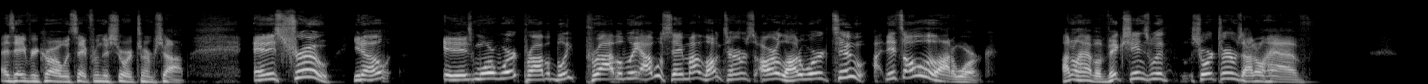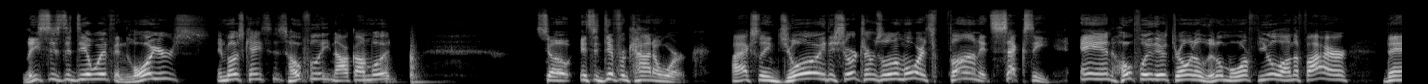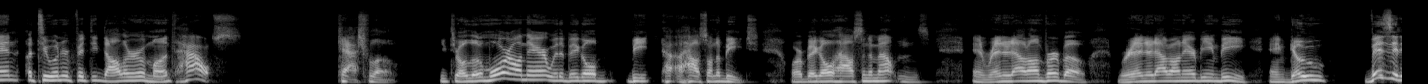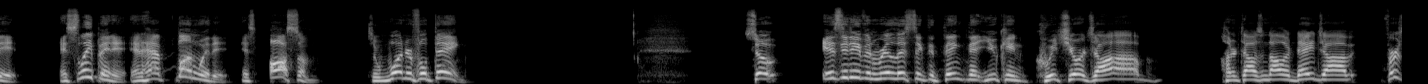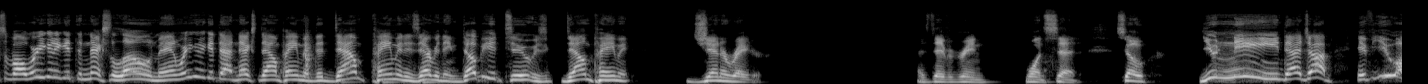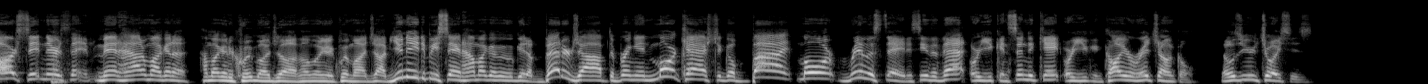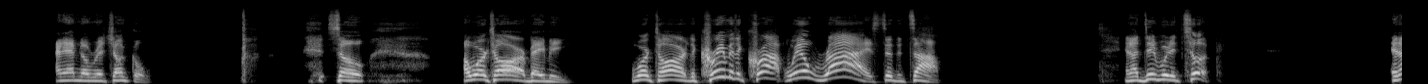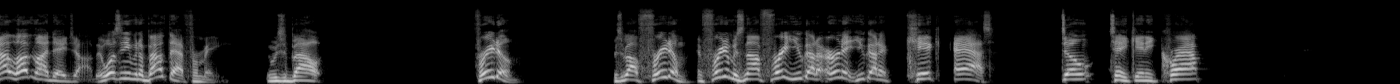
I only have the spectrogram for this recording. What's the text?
as Avery Carl would say from the short term shop. And it's true. You know, it is more work, probably. Probably. I will say my long terms are a lot of work too. It's all a lot of work. I don't have evictions with short terms. I don't have leases to deal with and lawyers in most cases, hopefully, knock on wood. So it's a different kind of work. I actually enjoy the short terms a little more. It's fun, it's sexy, and hopefully they're throwing a little more fuel on the fire than a $250 a month house cash flow. You throw a little more on there with a big old beach house on the beach or a big old house in the mountains and rent it out on Vrbo, rent it out on Airbnb and go visit it and sleep in it and have fun with it. It's awesome. It's a wonderful thing. So, is it even realistic to think that you can quit your job, $100,000 day job, First of all, where are you going to get the next loan, man? Where are you going to get that next down payment? The down payment is everything. W 2 is down payment generator, as David Greene once said. So you need that job. If you are sitting there thinking, man, how am I gonna how am I gonna quit my job? How am I gonna quit my job? You need to be saying, how am I gonna go get a better job to bring in more cash to go buy more real estate? It's either that or you can syndicate or you can call your rich uncle. Those are your choices. I have no rich uncle so I worked hard, baby. Worked hard. The cream of the crop will rise to the top. And I did what it took. And I loved my day job. It wasn't even about that for me. It was about freedom. It was about freedom. And freedom is not free. You got to earn it. You got to kick ass. Don't take any crap.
